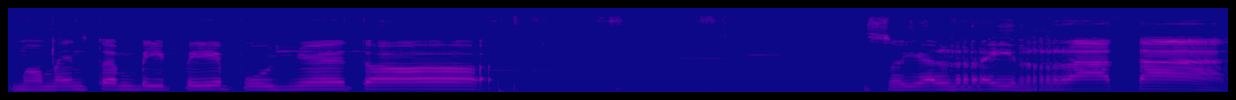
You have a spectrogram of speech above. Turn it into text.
Momento MVP, puñeta. Soy el rey rata.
